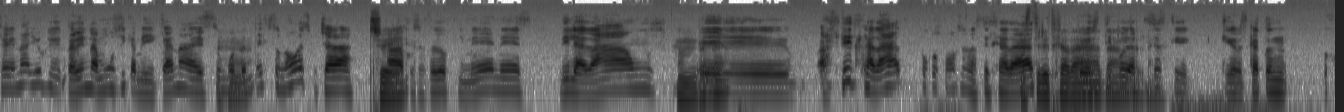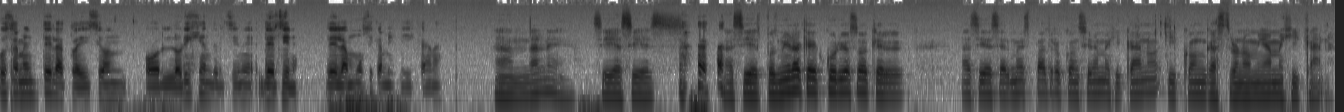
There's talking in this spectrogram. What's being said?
yo creo que también la música mexicana es un buen pretexto, ¿no? Escuchar a, Sí. a José Alfredo Jiménez, Lila Downs, eh, Astrid Haddad, pocos conocen a Astrid Haddad, Astrid Haddad, pero este tipo de artistas que, que rescatan justamente la tradición o el origen del cine, del cine, de la música mexicana. Ándale, sí, así es. así es. Pues mira qué curioso que el, así es, el mes patrio con cine mexicano y con gastronomía mexicana.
